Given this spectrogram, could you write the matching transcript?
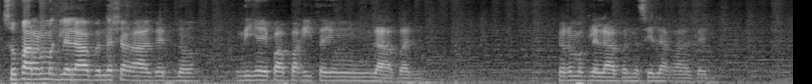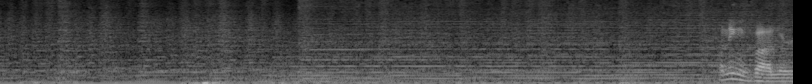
So parang maglalaban na siya kagad, no? Hindi niya ipapakita yung laban. Pero maglalaban na sila kagad. Ano yung valor?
